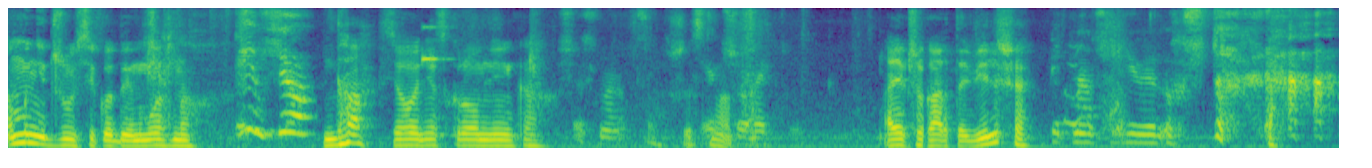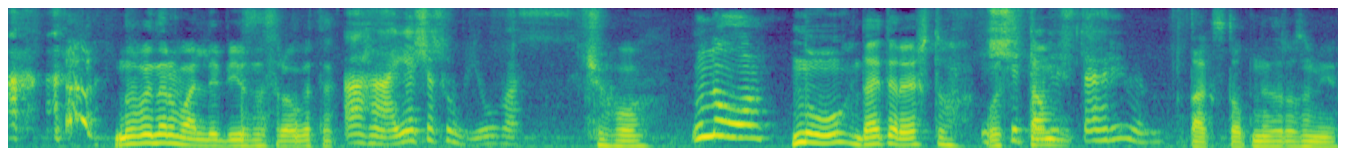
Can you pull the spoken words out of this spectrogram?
А мені джусик один можна. І все. Да, сьогодні скромненько. 16. 16. Якщо. А якщо карти більше? 15,90. Ну ви нормальний бізнес робите. Ага, я сейчас убью вас. Чого? Но Ну, дайте решту. из Ось там. 400 гривен. Так, стоп, не зрозумів.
